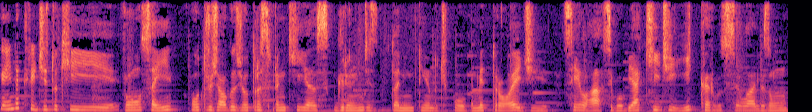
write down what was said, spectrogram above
ainda acredito que vão sair outros jogos de outras franquias grandes da Nintendo, tipo Metroid, sei lá, se bobear Kid Icarus, sei lá, eles vão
